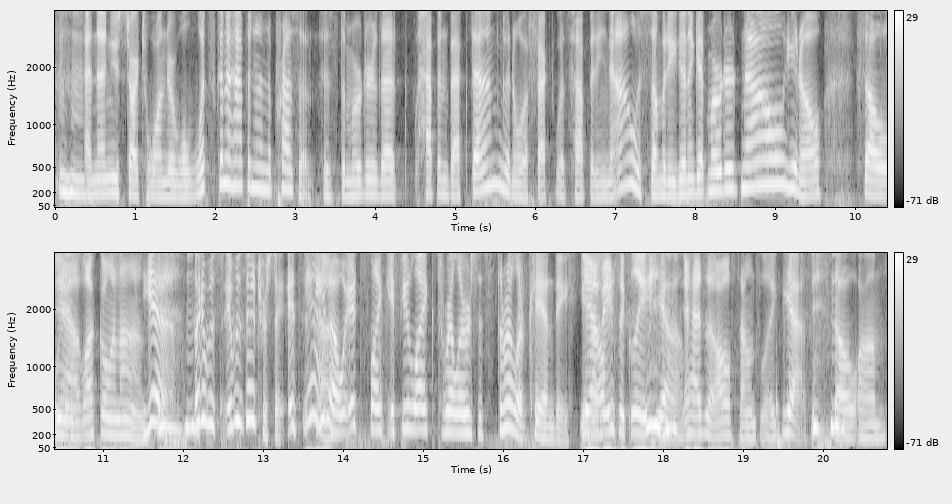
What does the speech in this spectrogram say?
Mm-hmm. And then you start to wonder well, what's going to happen in the present? Is the murder that happened back then going to affect what's happening now? Is somebody going to get murdered now? You know, so yeah, it, a lot going on. Yeah, but it was it was interesting. It's yeah. you know, it's like if you like thrillers, it's thriller candy. yeah, know? basically. Yeah, it has it all sounds like. Yes, so um,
